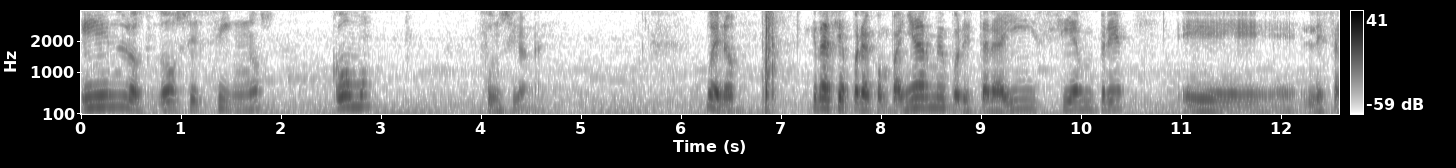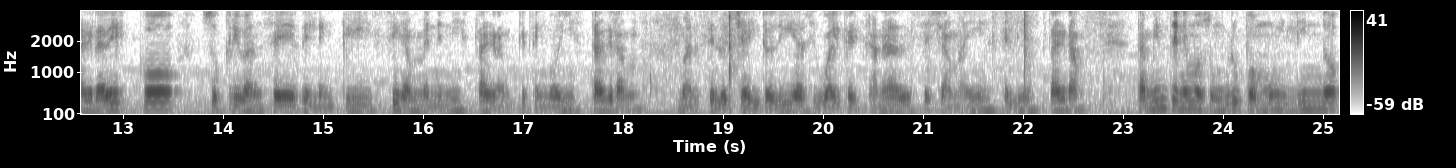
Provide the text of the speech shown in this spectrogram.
en los 12 signos, cómo funcionan. Bueno, gracias por acompañarme, por estar ahí siempre. Eh, les agradezco, suscríbanse, denle clic, síganme en Instagram, que tengo Instagram, Marcelo Chairo Díaz, igual que el canal, se llama el Instagram. También tenemos un grupo muy lindo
